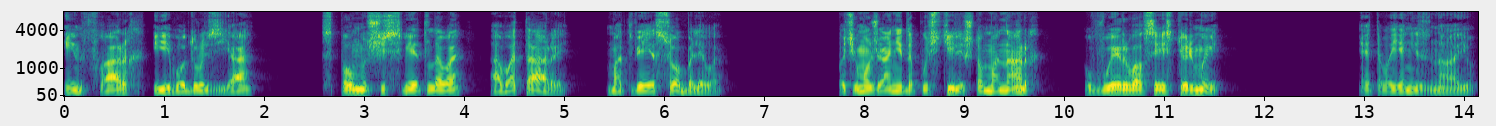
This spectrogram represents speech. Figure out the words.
Инфарх и его друзья. с помощью светлого аватары Матвея Соболева. Почему же они допустили, что монарх вырвался из тюрьмы? Этого я не знаю.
